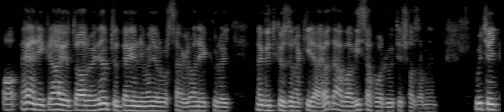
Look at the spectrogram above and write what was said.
a Henrik rájött arra, hogy nem tud bejönni Magyarországra anélkül, hogy megütközön a király hadával, visszafordult és hazament. Úgyhogy,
